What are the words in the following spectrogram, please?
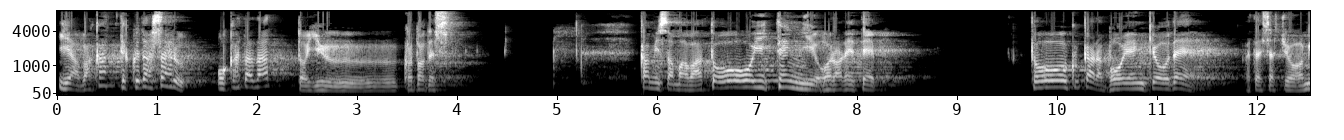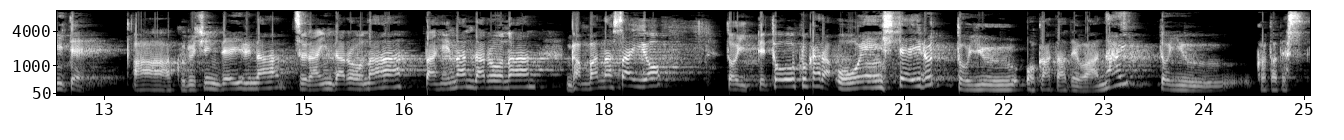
いや、分かってくださるお方だということです。神様は遠い天におられて、遠くから望遠鏡で私たちを見て、ああ、苦しんでいるな、辛いんだろうな、大変なんだろうな、頑張んなさいよ、と言って遠くから応援しているというお方ではないということです。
